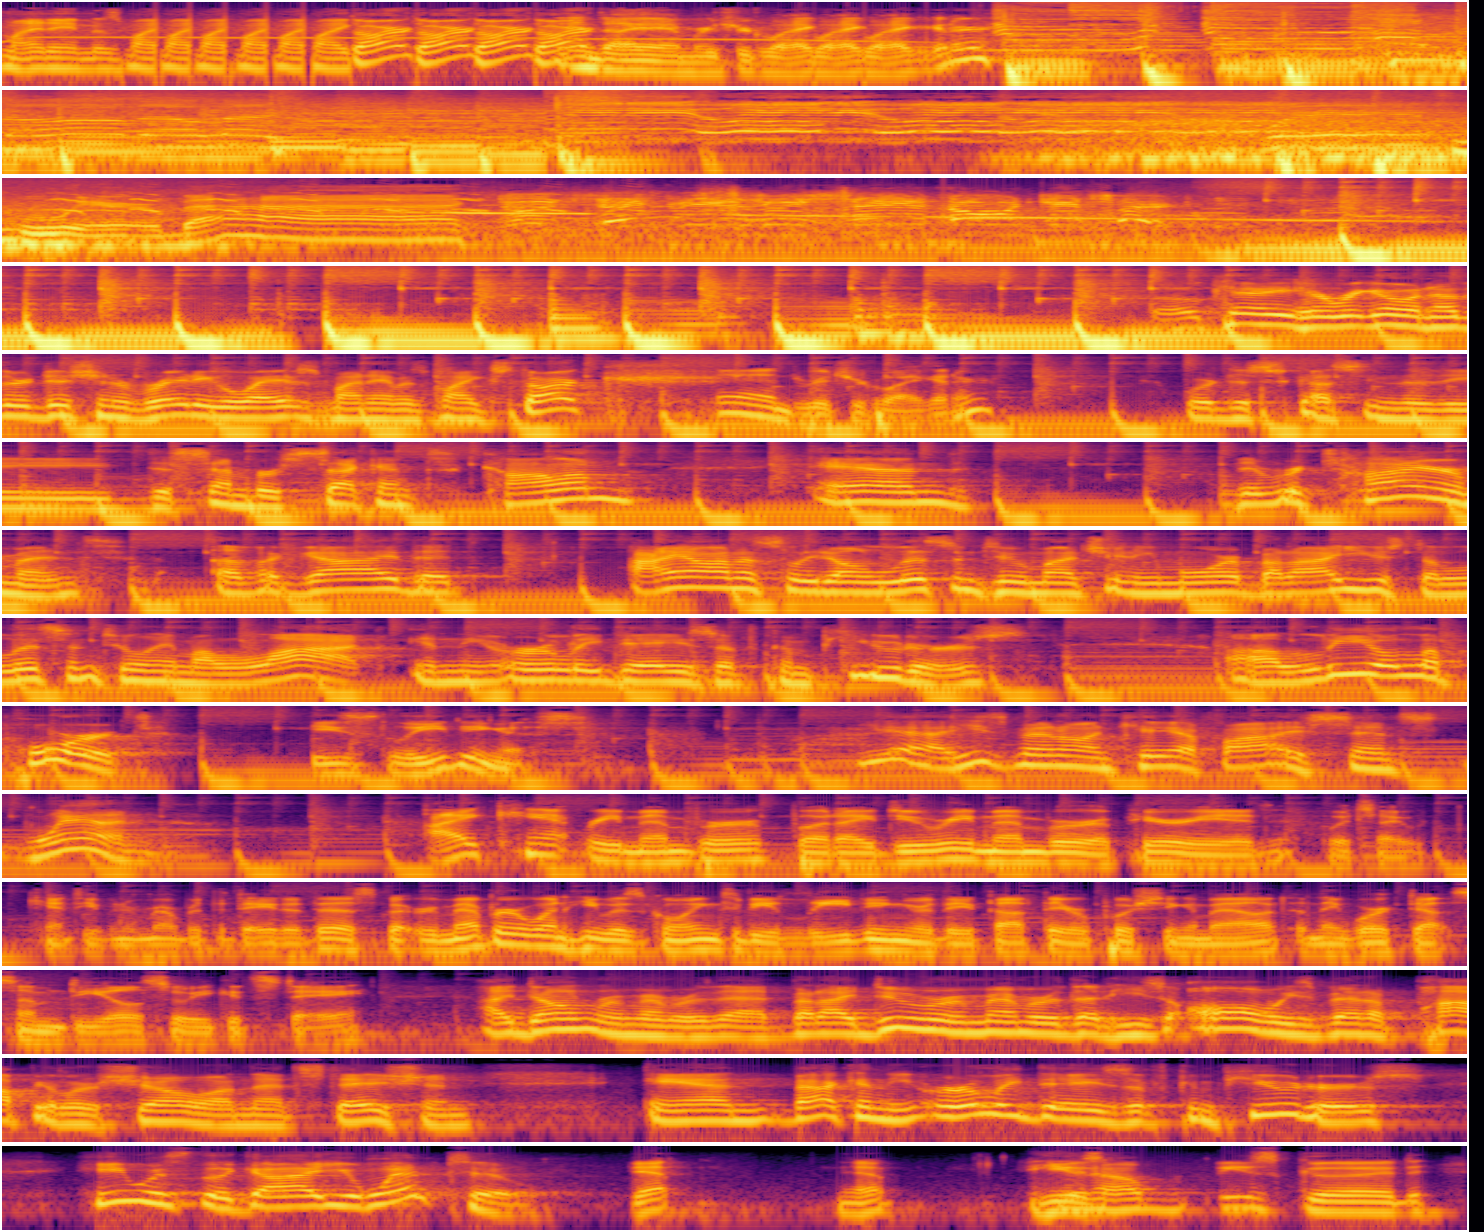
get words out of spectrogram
My name is Mike, Mike, Mike, Mike, Mike Dark, Dark, Dark, Dark. And I am Richard Wag- Wag- Wagner. We're back. Do exactly as we say and no one gets hurt. Okay, here we go. Another edition of Radio Waves. My name is Mike Stark. And Richard Wagner. We're discussing the, the December 2nd column and the retirement of a guy that I honestly don't listen to much anymore, but I used to listen to him a lot in the early days of computers. Uh, Leo Laporte. He's leaving us. Yeah, he's been on KFI since when? I can't remember, but I do remember a period, which I can't even remember the date of this, but remember when he was going to be leaving or they thought they were pushing him out and they worked out some deal so he could stay? I don't remember that, but I do remember that he's always been a popular show on that station. And back in the early days of computers, he was the guy you went to. Yep. Yep. He You is know- always good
